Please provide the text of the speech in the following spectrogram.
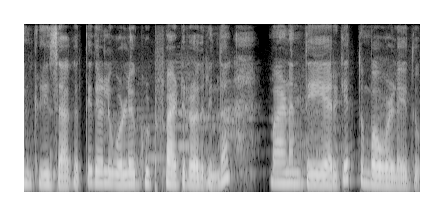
ಇನ್ಕ್ರೀಸ್ ಆಗುತ್ತೆ. ಇದರಲ್ಲಿ ಒಳ್ಳೆ ಗುಡ್ ಫ್ಯಾಟ್ ಇರೋದ್ರಿಂದ ಬಾಣಂತಿಯರಿಗೆ ತುಂಬ ಒಳ್ಳೆಯದು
